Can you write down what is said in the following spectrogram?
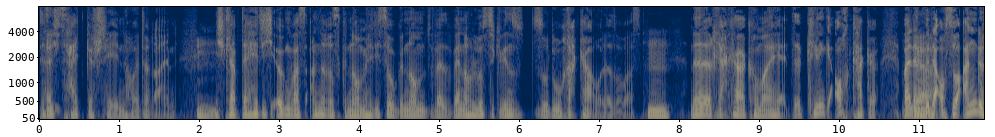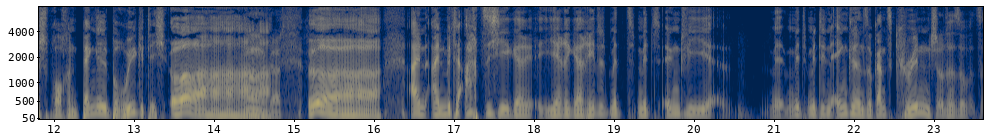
das Echt? Zeitgeschehen heute rein. Mhm. Ich glaube, da hätte ich irgendwas anderes genommen. Hätte ich so genommen, wäre wär noch lustig gewesen, so, so du Racker oder sowas. Hm. ne, Racker, komm mal her. Das klingt auch kacke. Weil dann Ja. wird er auch so angesprochen. Bengel, beruhige dich. Oh, Oh Gott. oh. Ein, ein Mitte 80-Jähriger redet mit, mit irgendwie, äh, mit, mit, den Enkeln so ganz cringe oder so. so.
